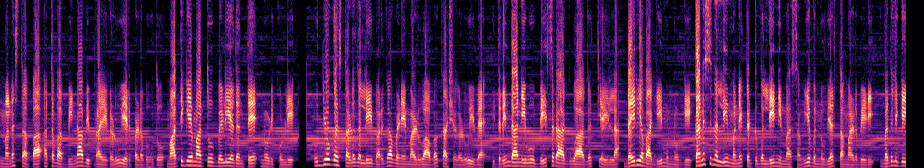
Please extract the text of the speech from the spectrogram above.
ಮನಸ್ತಾಪ ಅಥವಾ ಭಿನ್ನಾಭಿಪ್ರಾಯಗಳು ಏರ್ಪಡಬಹುದು. ಮಾತಿಗೆ ಮಾತು ಬೆಳೆಯದಂತೆ ನೋಡಿಕೊಳ್ಳಿ. ಉದ್ಯೋಗ ಸ್ಥಳದಲ್ಲಿ ವರ್ಗಾವಣೆ ಮಾಡುವ ಅವಕಾಶಗಳು ಇವೆ. ಇದರಿಂದ ನೀವು ಬೇಸರ ಆಗುವ ಅಗತ್ಯ ಇಲ್ಲ. ಧೈರ್ಯವಾಗಿ ಮುನ್ನುಗ್ಗಿ ಕನಸಿನಲ್ಲಿ ಮನೆ ಕಟ್ಟುವಲ್ಲಿ ನಿಮ್ಮ ಸಮಯವನ್ನು ವ್ಯರ್ಥ ಮಾಡಬೇಡಿ. ಬದಲಿಗೆ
